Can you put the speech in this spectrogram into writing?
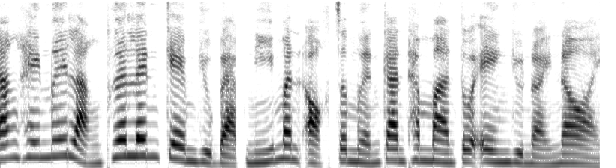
นั่งให้เมื่อยหลังเพื่อเล่นเกมอยู่แบบนี้มันออกจะเหมือนการทำมานตัวเองอยู่หน่อย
